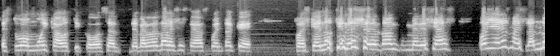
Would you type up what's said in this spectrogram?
estuvo muy caótico, o sea, de verdad a veces te das cuenta que pues que no tienes el don, me decías, oye, eres maestra, no,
